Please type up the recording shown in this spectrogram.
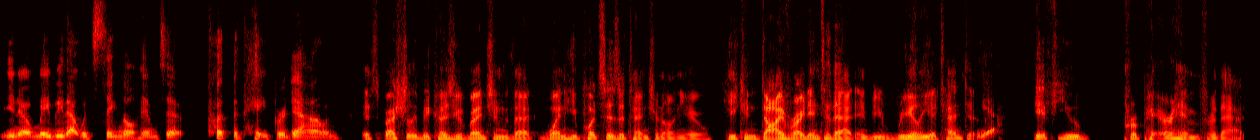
You know, maybe that would signal him to put the paper down. Especially because you've mentioned that when he puts his attention on you, he can dive right into that and be really attentive. Yeah. If you prepare him for that,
